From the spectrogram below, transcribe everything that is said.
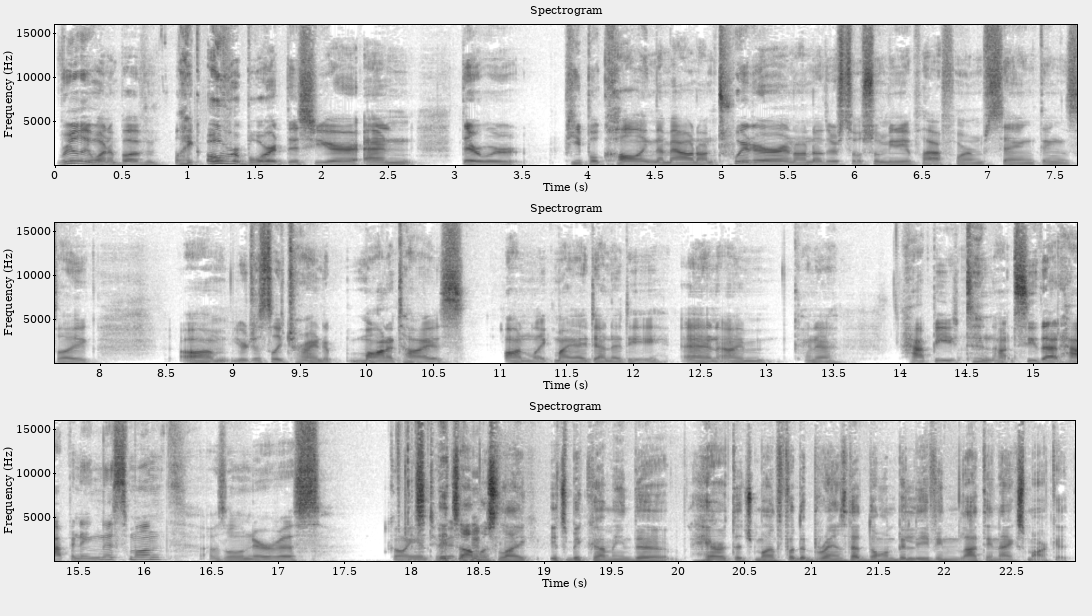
really went above like overboard this year, and there were people calling them out on Twitter and on other social media platforms saying things like, um, "You're just like trying to monetize on like my identity," and I'm kind of happy to not see that happening this month. I was a little nervous going into it's it. almost like it's becoming the heritage month for the brands that don't believe in Latinx market.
